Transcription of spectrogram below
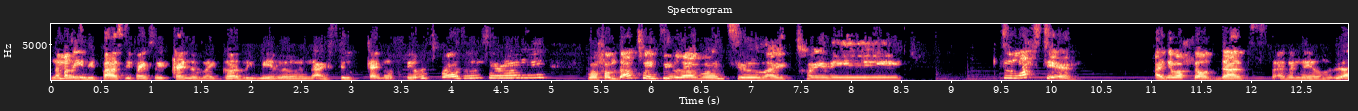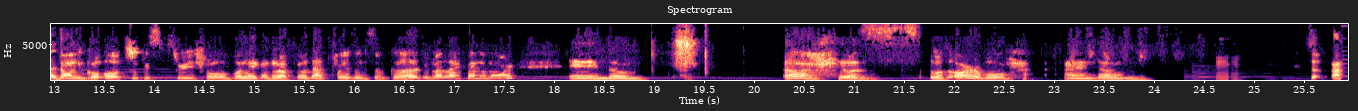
normally in the past, if I say kind of like God leave me alone, I still kind of feel His presence around me. But from that 2011 to like 20 to last year, I never felt that. I don't know. I don't want to go all too spiritual, but like I never felt that presence of God in my life anymore, and um, uh, it was was horrible, and um, Hmm. so at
